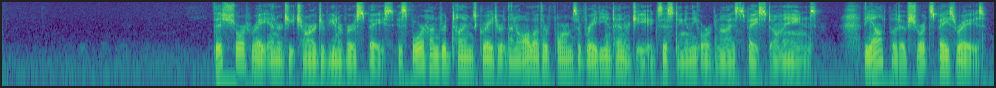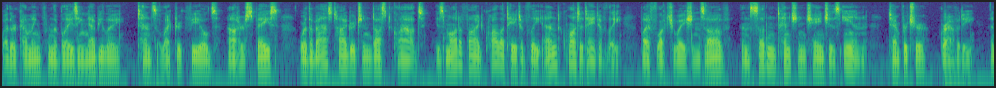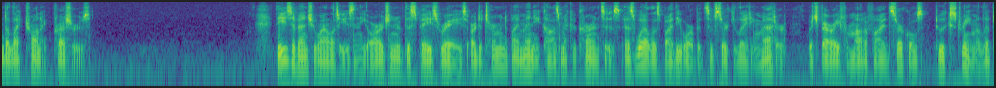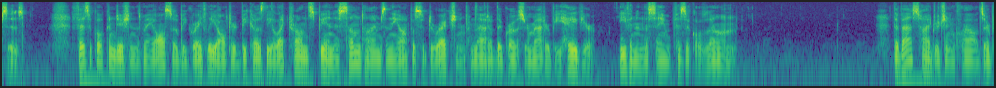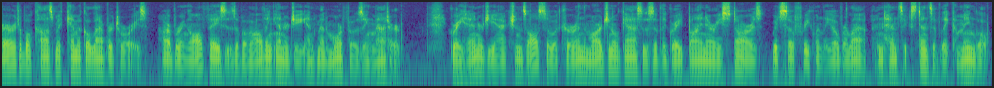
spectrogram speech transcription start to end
This short ray energy charge of universe space is 400 times greater than all other forms of radiant energy existing in the organized space domains. The output of short space rays, whether coming from the blazing nebulae, tense electric fields, outer space, or the vast hydrogen dust clouds, is modified qualitatively and quantitatively by fluctuations of and sudden tension changes in temperature, gravity, and electronic pressures. These eventualities in the origin of the space rays are determined by many cosmic occurrences as well as by the orbits of circulating matter, which vary from modified circles to extreme ellipses. Physical conditions may also be greatly altered because the electron's spin is sometimes in the opposite direction from that of the grosser matter behavior, even in the same physical zone. The vast hydrogen clouds are veritable cosmic chemical laboratories, harboring all phases of evolving energy and metamorphosing matter. Great energy actions also occur in the marginal gases of the great binary stars, which so frequently overlap and hence extensively commingle.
